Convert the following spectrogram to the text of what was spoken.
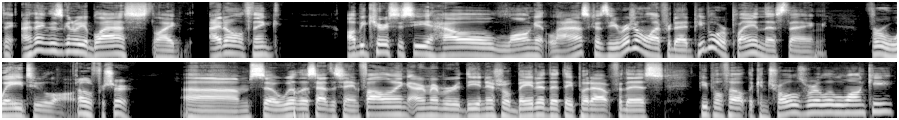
think I think this is gonna be a blast. Like I don't think I'll be curious to see how long it lasts because the original Left 4 Dead people were playing this thing for way too long. oh, for sure. Um, so will this have the same following? I remember the initial beta that they put out for this. People felt the controls were a little wonky.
